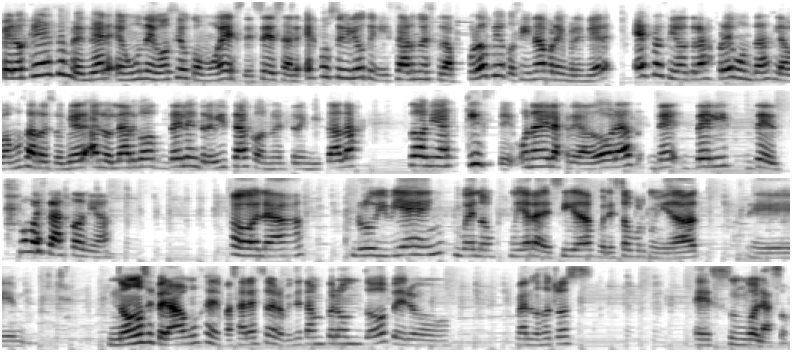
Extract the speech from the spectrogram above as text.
Pero ¿qué es emprender en un negocio como este, César? ¿Es posible utilizar nuestra propia cocina para emprender? Estas y otras preguntas las vamos a resolver a lo largo de la entrevista con nuestra invitada Sonia Quispe, una de las creadoras de Delis Des. ¿Cómo estás, Sonia? Hola, Ruby, bien. Bueno, muy agradecida por esta oportunidad. Eh, no nos esperábamos que pasara esto de repente tan pronto, pero para nosotros es un golazo.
